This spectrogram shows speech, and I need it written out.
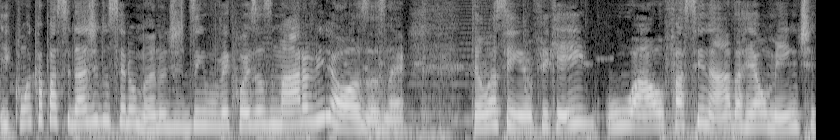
e com a capacidade do ser humano de desenvolver coisas maravilhosas, né? Então, assim, eu fiquei uau, fascinada realmente.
